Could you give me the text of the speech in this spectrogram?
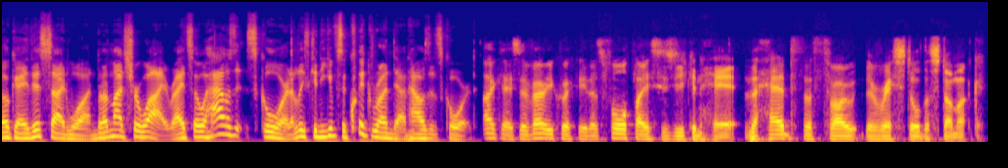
okay, this side won, but I'm not sure why. Right? So, how is it scored? At least, can you give us a quick rundown? How is it scored? Okay, so very quickly, there's four places you can hit: the head, the throat, the wrist, or the stomach.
